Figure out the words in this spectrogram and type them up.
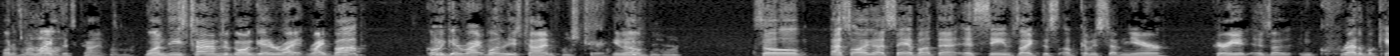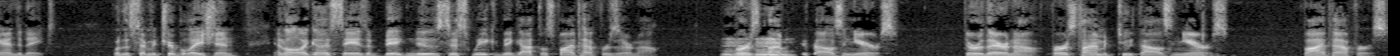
What if I'm Ah. right this time? One of these times we're going to get it right, right, Bob? Going to get it right one of these times, That's true. you know. Yeah. So that's all I got to say about that. It seems like this upcoming seven year period is an incredible candidate for the semi tribulation. And all I got to say is a big news this week. They got those five heifers there now. 1st time in 2,000 years. They're there now. First time in 2,000 years. Five heifers.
